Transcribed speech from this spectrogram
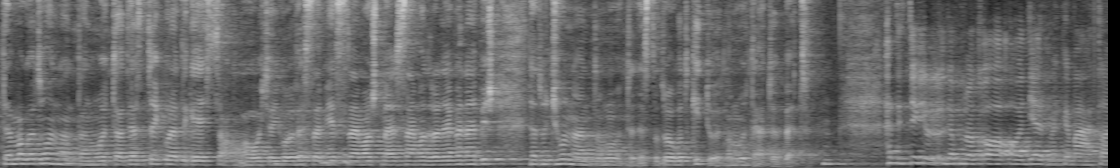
Te magad honnan tanultad? Ez gyakorlatilag egy szakma, hogyha jól veszem észre most már számodra legalábbis. Tehát, hogy honnan tanultad ezt a dolgot, kitől tanultál többet? Hát itt gyakorlatilag a, a gyermekem által,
